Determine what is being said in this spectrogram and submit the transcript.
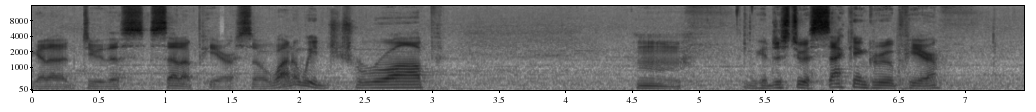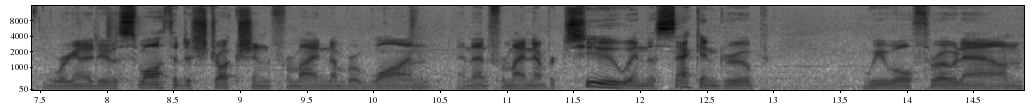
I gotta do this setup here. So why don't we drop... Hmm. We could just do a second group here. We're gonna do the Swath of Destruction for my number one. And then for my number two in the second group, we will throw down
